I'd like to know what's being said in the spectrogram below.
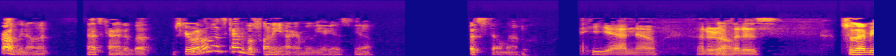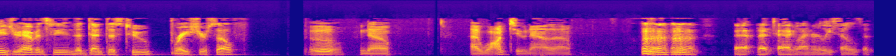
Probably not. That's kind of a obscure one. Oh, that's kind of a funny horror movie, I guess, you know. But still no. Yeah, no. I don't know No. what that is. So that means you haven't seen The Dentist 2, Brace Yourself? Ooh, no. I want to now though. that that tagline really sells it.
